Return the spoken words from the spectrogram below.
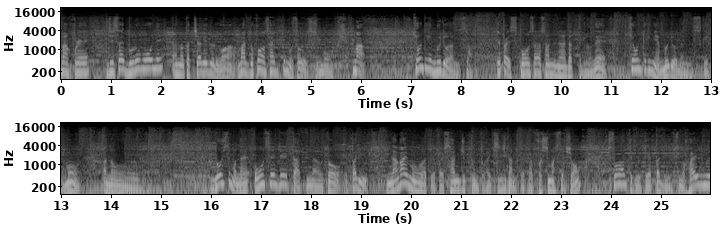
まあこれ実際ブログをねあの立ち上げるのは、まあ、どこのサイトでもそうですしもまあ基本的に無料なんですよ。やっぱりスポンサーさんで成り立ってるので基本的には無料なんですけれどもあのどうしてもね音声データってなるとやっぱり長いものだとやっぱり30分とか1時間とかやっぱり越しますでしょ？そうなってくるとやっぱりそのファイルの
